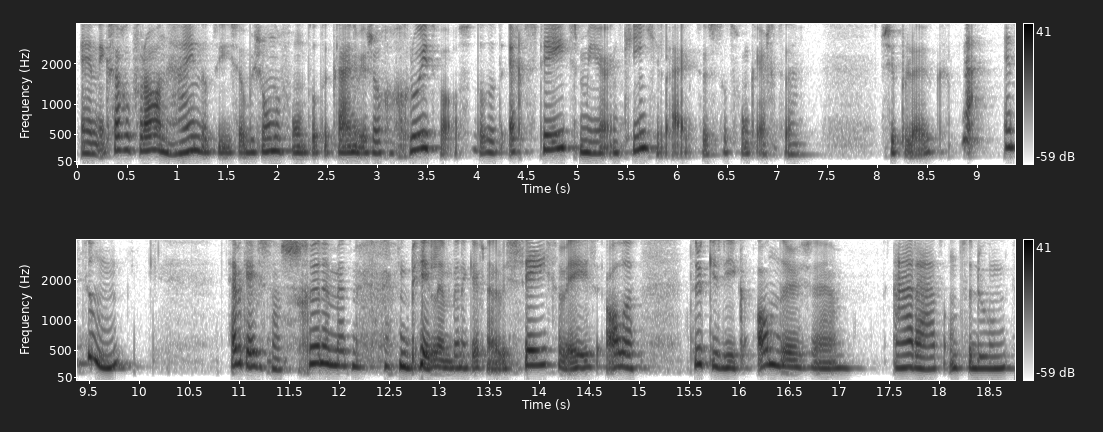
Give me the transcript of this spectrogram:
En ik zag ook vooral aan Hein dat hij zo bijzonder vond dat de kleine weer zo gegroeid was. Dat het echt steeds meer een kindje lijkt. Dus dat vond ik echt Superleuk. Nou, en toen heb ik even staan schudden met mijn billen. Ben ik even naar de wc geweest. Alle trucjes die ik anders uh, aanraad om te doen.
